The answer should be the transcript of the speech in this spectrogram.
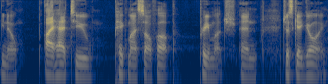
you know, I had to pick myself up pretty much and just get going.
